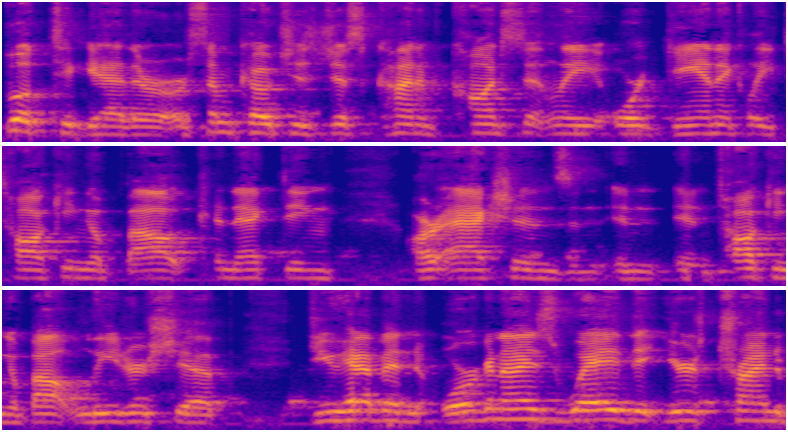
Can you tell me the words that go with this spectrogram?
book together or some coaches just kind of constantly organically talking about connecting our actions and, and, and talking about leadership do you have an organized way that you're trying to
